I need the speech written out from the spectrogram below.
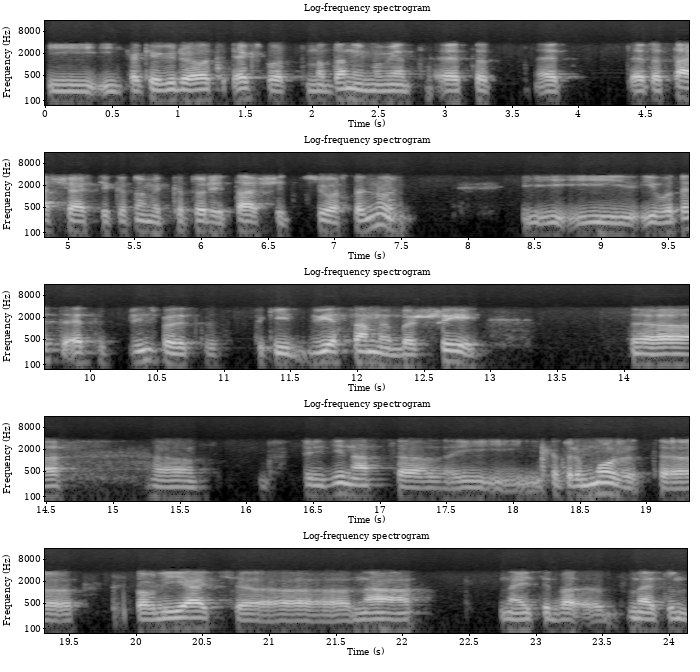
И, и, как я говорю, экспорт на данный момент это, это, это та часть экономики, которая тащит всю остальную. И, и, и вот это, это, в принципе, это такие две самые большие э, э, впереди нас, э, и, и может э, повлиять э, на, на, эти два, на эту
